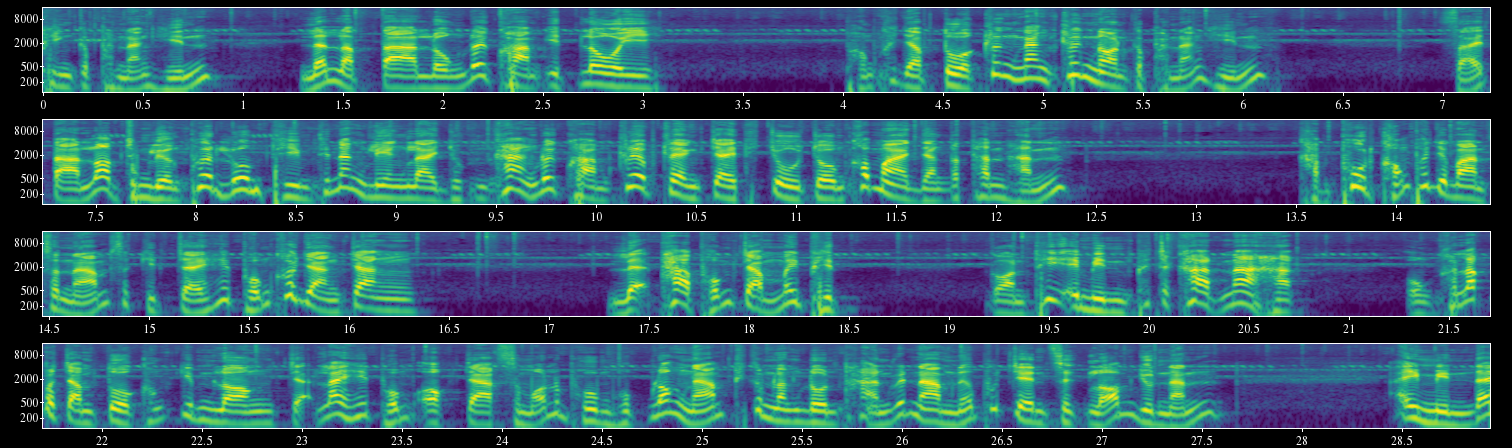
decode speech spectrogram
พิงกับผนังหิน และหลับตาลงด้วยความอิดโรย ผมขยับตัวครึ่งนั่งครึ่งนอนกับผนังหิน สายตารอบชำเลืองเพื่อนร่วมทีมที่นั่งเรียงรายอยู่ข้างๆด้วยความเครียดแคลงใจที่จู่โจมเข้ามาอย่างกระทันหันคำพูดของพยาบาลสนามสะกิดใจให้ผมเข้าอย่างจัง และถ้าผมจำไม่ผิด ก่อนที่เอมินเพชรฆาตหน้าหัก องคลักษ์ประจำตัวของกิมลองจะไล่ให้ผมออกจากสมรภูมิหุบล่องน้ำที่กำลังโดนทหารเวียดนามเหนือผู้เจนศึกล้อมอยู่นั้น ไอมินได้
